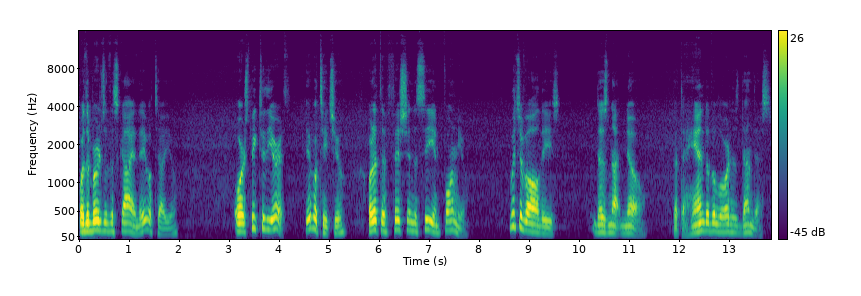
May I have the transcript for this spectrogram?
or the birds of the sky, and they will tell you, or speak to the earth, it will teach you, or let the fish in the sea inform you. Which of all these does not know that the hand of the Lord has done this?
